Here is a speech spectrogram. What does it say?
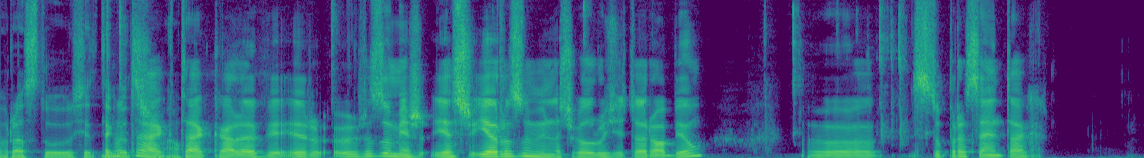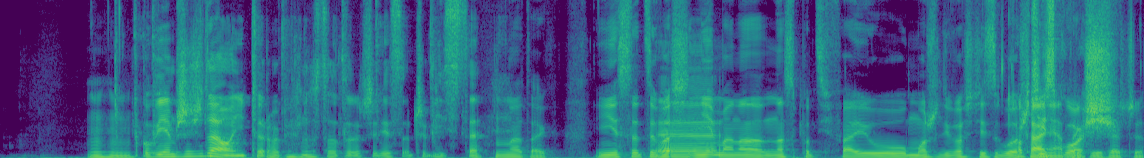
po prostu się tego no tak, trzymał. tak, ale wie, ro- rozumiesz, ja, ja rozumiem, dlaczego ludzie to robią. e, W stu procentach. Mhm. Tylko wiem, że źle oni to robią, no to, to jest oczywiste. No tak. I niestety właśnie E, nie ma na, na Spotify'u możliwości zgłaszania takich rzeczy.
